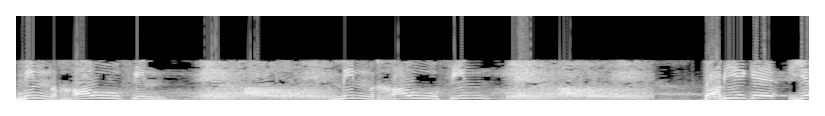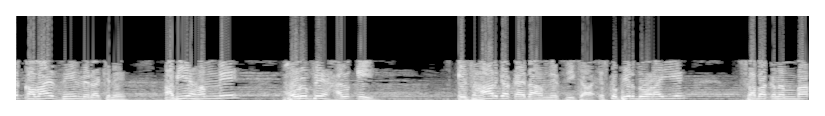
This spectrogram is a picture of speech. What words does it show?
من خوف من خوف تو اب یہ کہ یہ قواعد ذہن میں رکھنے، اب یہ ہم نے حروف حلقی، اظہار کا قاعدہ ہم نے سیکھا۔ اس کو پھر دوہرائیے سبق نمبر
